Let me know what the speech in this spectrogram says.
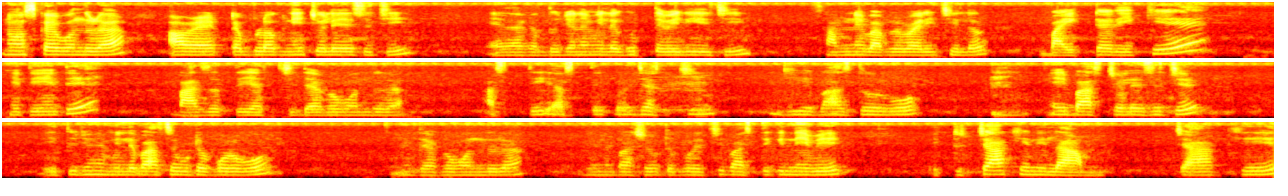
নমস্কার বন্ধুরা, আবার একটা ব্লগ নিয়ে চলে এসেছি। এলাকা দুজনে মিলে ঘুরতে বেরিয়েছি। সামনে বাপের বাড়ি ছিল। বাইকটা রেখে হেঁটে হেঁটে বাস ধরতে যাচ্ছি। দেখো বন্ধুরা, আস্তে আস্তে করে যাচ্ছি। গিয়ে বাস ধরবো। এই বাস চলে এসেছে। এই দুজনে মিলে বাসে উঠে পড়ব। দেখো বন্ধুরা এখানে বাসে উঠে পড়েছি। বাস থেকে নেবে, একটু চা খেয়ে নিলাম। চা খেয়ে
